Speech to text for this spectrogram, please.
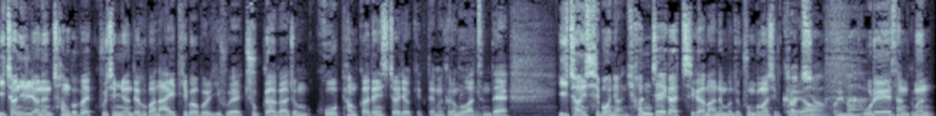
2001년은 1990년대 후반 IT 버블 이후에 주가가 좀 고평가된 시절이었기 때문에 그런 것 네. 같은데 2015년 현재 가치가 많은 분들 궁금하실 거예요. 그렇죠. 얼마? 올해의 상금은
